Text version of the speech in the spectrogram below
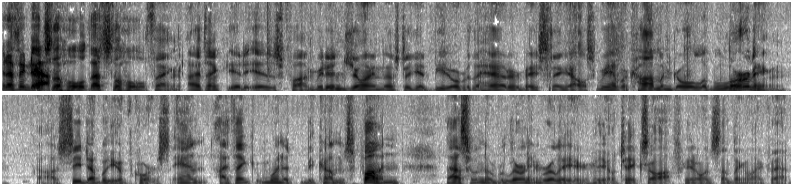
and I think that's yeah. the whole that's the whole thing. I think it is fun. We didn't join this to get beat over the head or anything else. We have a common goal of learning uh, CW, of course. And I think when it becomes fun, that's when the learning really you know takes off. You know, and something like that.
